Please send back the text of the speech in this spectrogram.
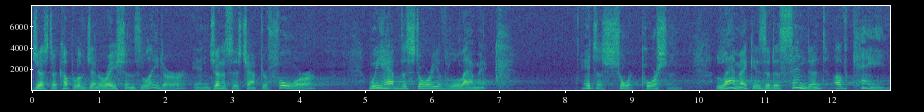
Just a couple of generations later, in Genesis chapter 4, we have the story of Lamech. It's a short portion. Lamech is a descendant of Cain.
